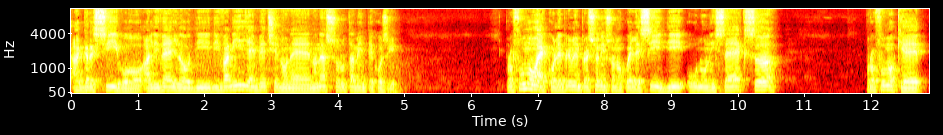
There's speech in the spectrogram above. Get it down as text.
aggressivo a livello di, di vaniglia, invece non è, non è assolutamente così. Profumo, ecco, le prime impressioni sono quelle sì di un unisex, profumo che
